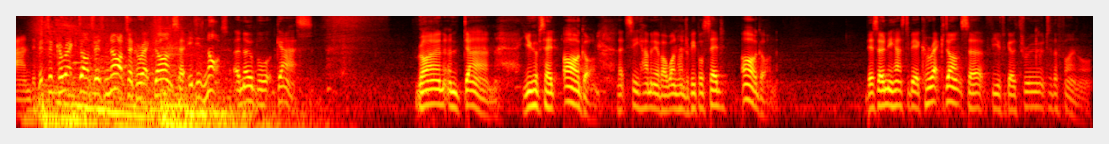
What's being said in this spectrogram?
And if it's a correct answer, it's not a correct answer. It is not a noble gas. Ryan and Dan, you have said argon. Let's see how many of our 100 people said argon. This only has to be a correct answer for you to go through to the final.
